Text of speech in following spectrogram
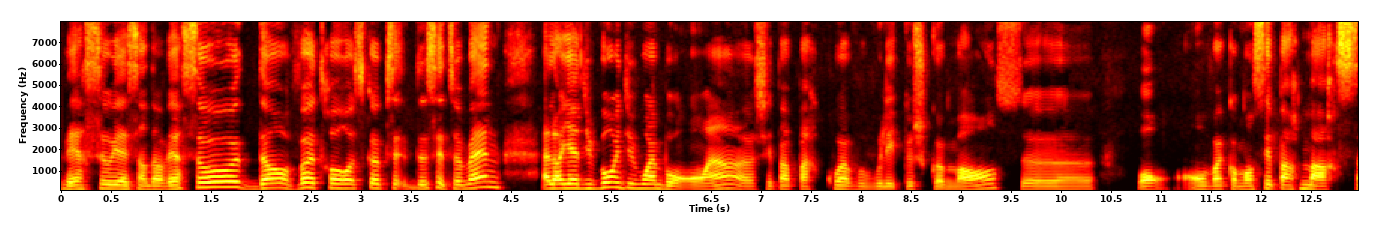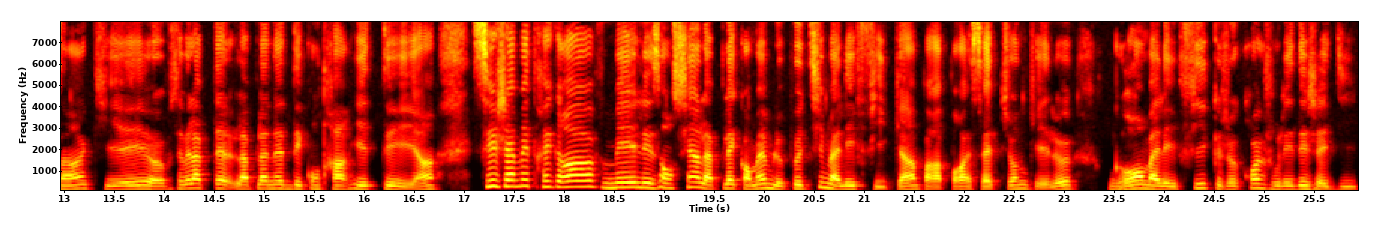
Verseau et ascendant Verseau, dans votre horoscope de cette semaine, alors il y a du bon et du moins bon, hein? Euh, je sais pas par quoi vous voulez que je commence, euh, bon on va commencer par Mars, hein, qui est, euh, vous savez la, planète des contrariétés, hein? c'est jamais très grave, mais les anciens l'appelaient quand même le petit maléfique hein, par rapport à Saturne qui est le grand maléfique, je crois que je vous l'ai déjà dit.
